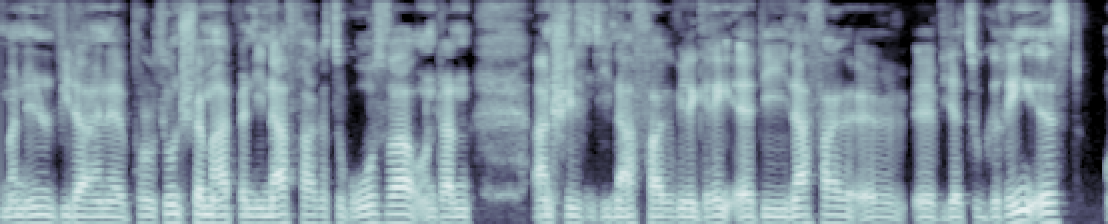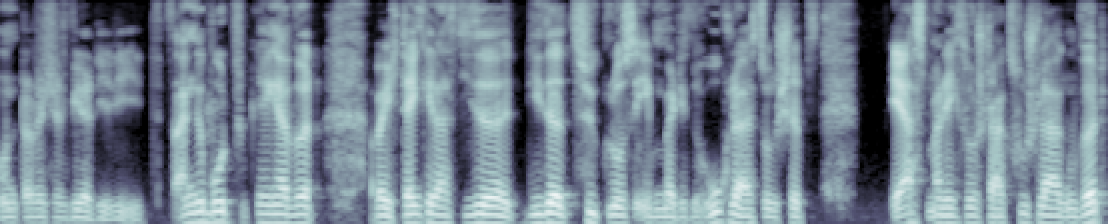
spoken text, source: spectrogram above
man hin und wieder eine Produktionsschwemme hat, wenn die Nachfrage zu groß war und dann anschließend die Nachfrage wieder gering, äh, die Nachfrage äh, äh wieder zu gering ist und dadurch dann wieder die, die, das Angebot geringer wird. Aber ich denke, dass diese, dieser Zyklus eben bei diesen Hochleistungschips erstmal nicht so stark zuschlagen wird.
